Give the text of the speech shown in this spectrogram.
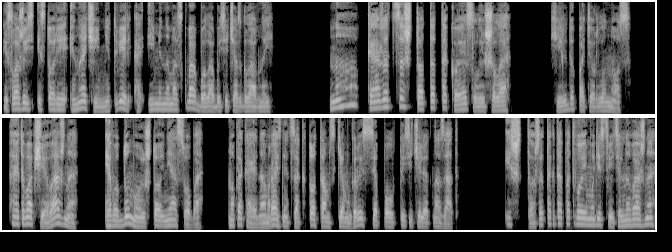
И сложись история иначе, не Тверь, а именно Москва была бы сейчас главной». «Но, кажется, что-то такое слышала». Хильда потерла нос. «А это вообще важно? Я вот думаю, что не особо. Но какая нам разница, кто там с кем грызся полтысячи лет назад? И что же тогда, по-твоему, действительно важно?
